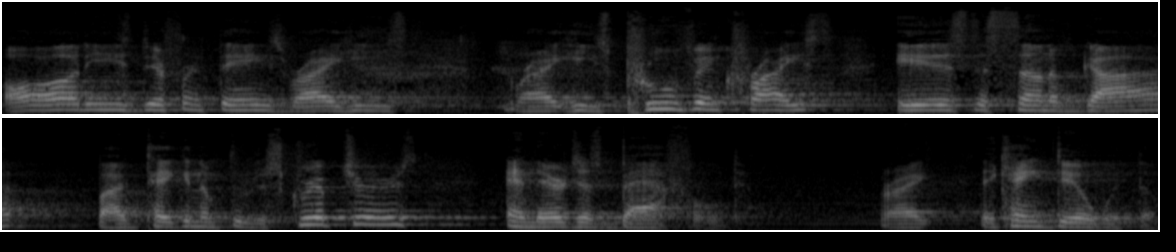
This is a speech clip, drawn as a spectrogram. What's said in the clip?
all these different things, right? He's right. He's proven Christ is the Son of God by taking them through the scriptures, and they're just baffled, right? They can't deal with them.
